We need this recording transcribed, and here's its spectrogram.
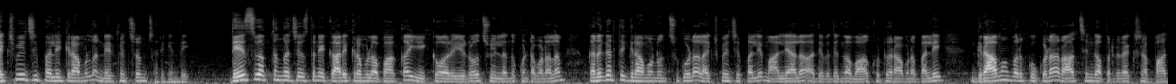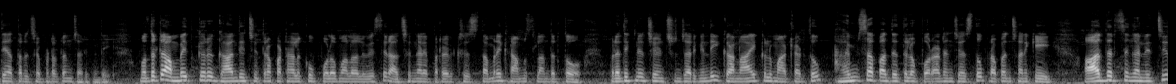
లక్ష్మీజీపల్లి గ్రామంలో నిర్మించడం జరిగింది. దేశవ్యాప్తంగా చేస్తున్న ఈ కార్యక్రమంలో భాగంగా ఈ రోజు ఇల్లందుకుంట మండలం కనగర్తి గ్రామం నుంచి కూడా లక్ష్మీజీపల్లి మాల్యాల అదేవిధంగా వాకుటు రామనపల్లి గ్రామం వరకు కూడా రాజ్యాంగ పరిరక్షణ పాదయాత్ర చేపట్టడం జరిగింది. మొదట అంబేద్కర్ గాంధీ చిత్రపటాలకు పూలమాలలు వేసి రాజ్యాంగాన్ని పరిరక్షిస్తామని గ్రామస్తులందరితో ప్రతిజ్ఞ చేయించడం జరిగింది. ఇక నాయకులు మాట్లాడుతూ అహింసా పద్ధతిలో పోరాటం చేస్తూ ప్రపంచానికి ఆదర్శంగా నిలిచి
